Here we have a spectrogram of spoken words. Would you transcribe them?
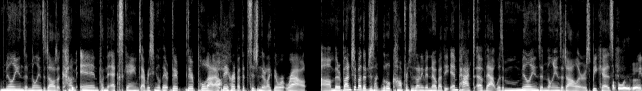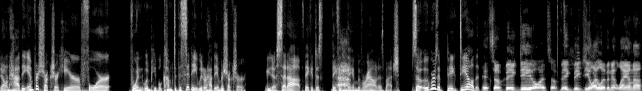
millions and millions of dollars that come in from the X Games every single. They're they're they're pulled out after they heard about the decision. They're like, they're we're out. Um, but a bunch of other just like little conferences I don't even know about. The impact of that was millions and millions of dollars because I believe it. we don't have the infrastructure here for for when, when people come to the city. We don't have the infrastructure, you know, set up. They could just they can they can move around as much. So Uber's a big deal. That It's a gone. big deal. It's a big, huge big deal. I live in Atlanta.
